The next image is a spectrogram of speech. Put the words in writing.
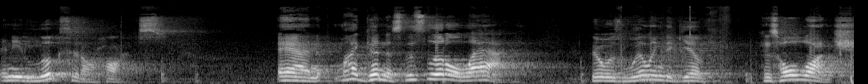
And he looks at our hearts. And my goodness, this little lad that was willing to give his whole lunch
